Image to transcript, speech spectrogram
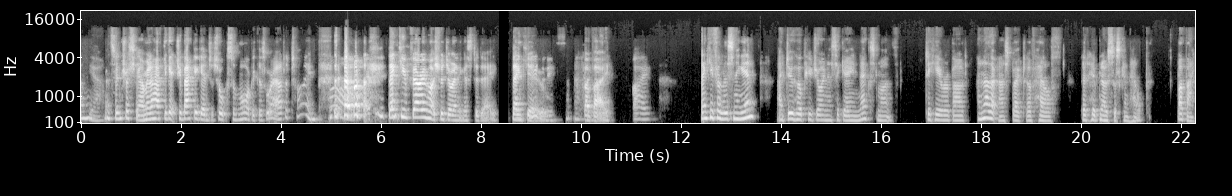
Oh, yeah, that's interesting. I mean, I have to get you back again to talk some more because we're out of time. Oh, Thank you very much for joining us today. Thank, Thank you. you bye bye. Bye. Thank you for listening in. I do hope you join us again next month to hear about another aspect of health that hypnosis can help. Bye bye.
